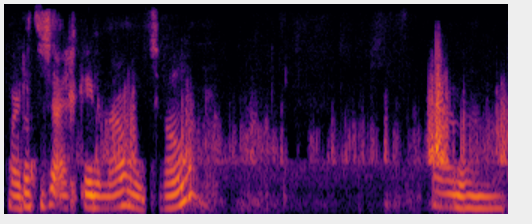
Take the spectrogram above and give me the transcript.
Maar dat is eigenlijk helemaal niet zo. Um,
